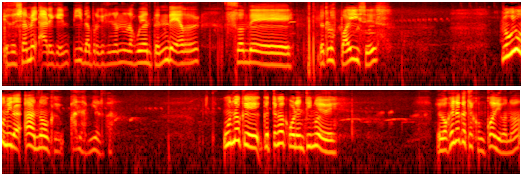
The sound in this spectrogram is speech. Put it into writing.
que se llame Argentina, porque si no, no las voy a entender. Son de, de otros países. Me voy a unir a... Ah, no, que... A la mierda. Uno que, que tenga 49. Me imagino que estés con código, ¿no?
